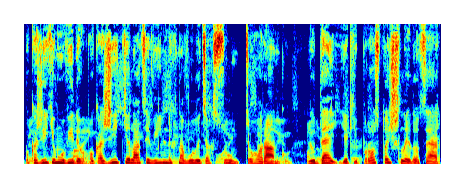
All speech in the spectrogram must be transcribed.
покажіть йому відео, покажіть тіла цивільних на вулицях Сум цього ранку, людей, які просто йшли до церкви.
